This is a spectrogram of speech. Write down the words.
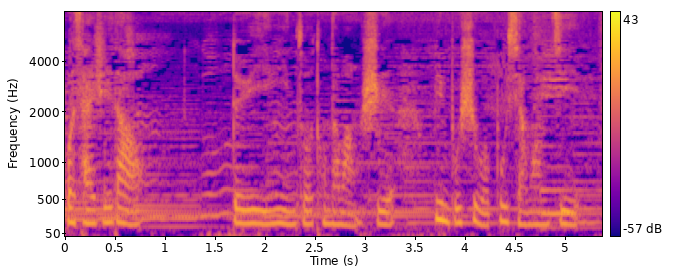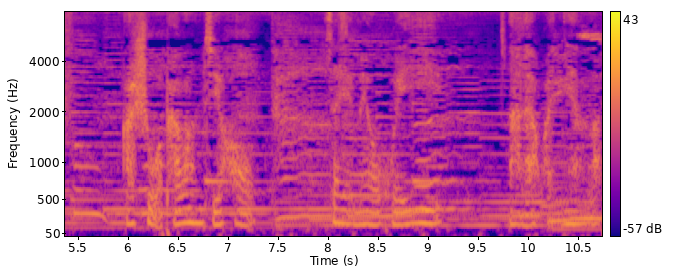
我才知道，对于隐隐作痛的往事，并不是我不想忘记，而是我怕忘记后，再也没有回忆拿来怀念了。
